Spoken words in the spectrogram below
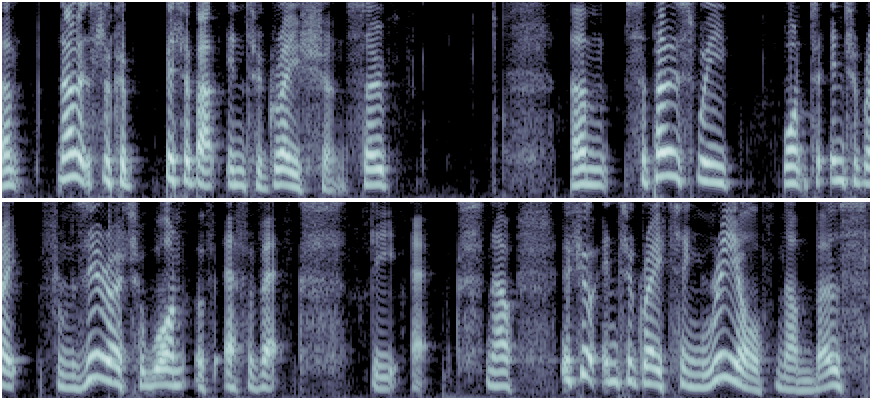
Um, now let's look a bit about integration. So um, suppose we want to integrate from 0 to 1 of f of x dx. Now, if you're integrating real numbers,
